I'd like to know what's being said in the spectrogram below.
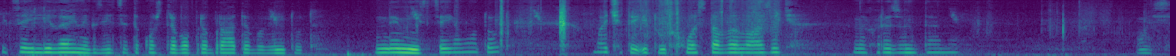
І цей лілейник звідси також треба прибрати, бо він тут не місце йому тут. Бачите, і тут хоста вилазить на хризантему. Ось.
